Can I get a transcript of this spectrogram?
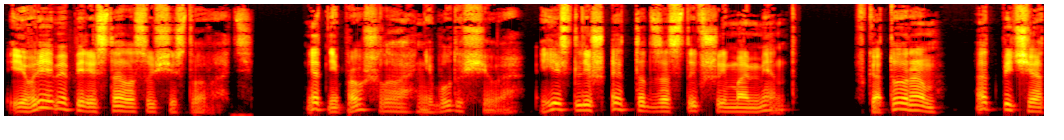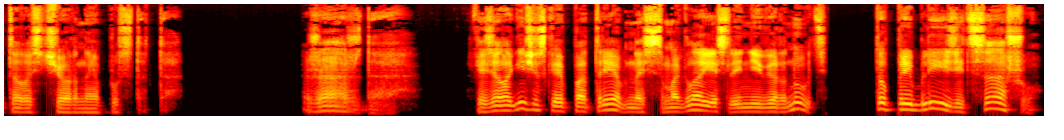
и время перестало существовать. Нет ни прошлого, ни будущего, есть лишь этот застывший момент, в котором отпечаталась черная пустота. Жажда. Физиологическая потребность смогла, если не вернуть, то приблизить Сашу,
